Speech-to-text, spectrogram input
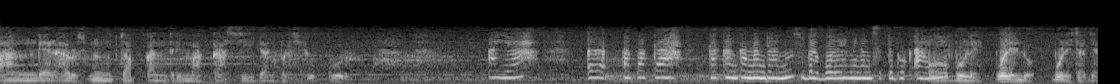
Angger harus mengucapkan terima kasih dan bersyukur. Ayah, eh, apakah Kakang Kamandanu sudah boleh minum seteguk Oh, air? boleh, boleh, Nduk, boleh saja.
